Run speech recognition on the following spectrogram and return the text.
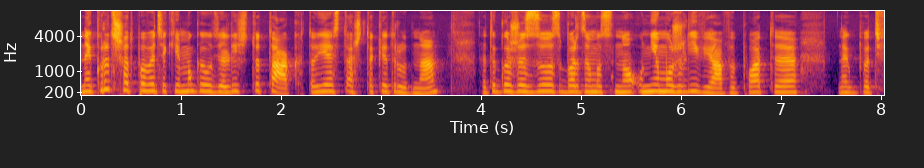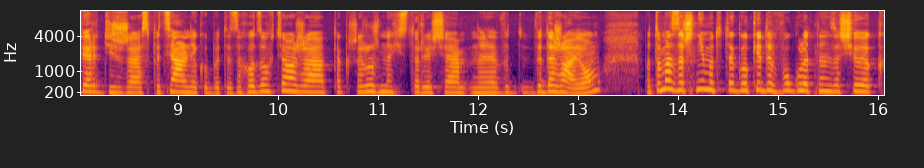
najkrótsza odpowiedź, jakiej mogę udzielić, to tak, to jest aż takie trudne, dlatego że ZUS bardzo mocno uniemożliwia wypłaty, jakby twierdzi, że specjalnie kobiety zachodzą w ciążę, także różne historie się e, wydarzają. Natomiast zacznijmy od tego, kiedy w ogóle ten zasiłek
